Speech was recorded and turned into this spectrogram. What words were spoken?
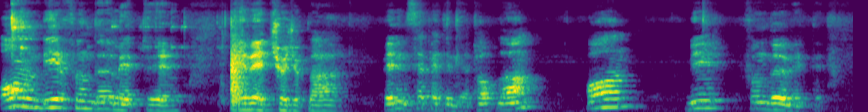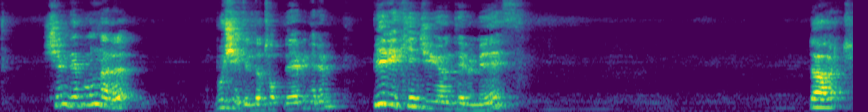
11 fındığım etti. Evet çocuklar, benim sepetimde toplam 11 fındığım etti. Şimdi bunları bu şekilde toplayabilirim. Bir ikinci yöntemimiz 4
